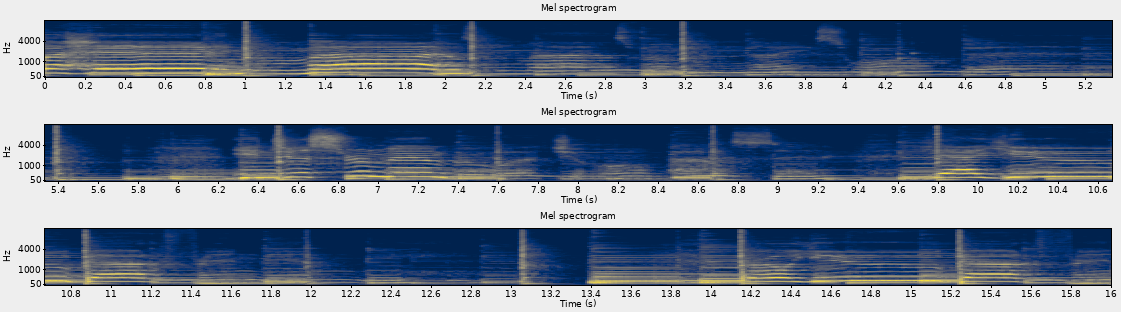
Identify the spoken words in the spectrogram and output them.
Ahead and you're miles and miles from a nice warm bed, you just remember what your old pal said. Yeah, you got a friend in me. Girl, you got a friend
